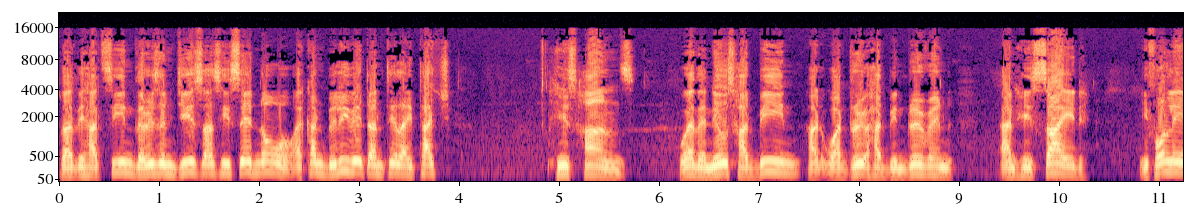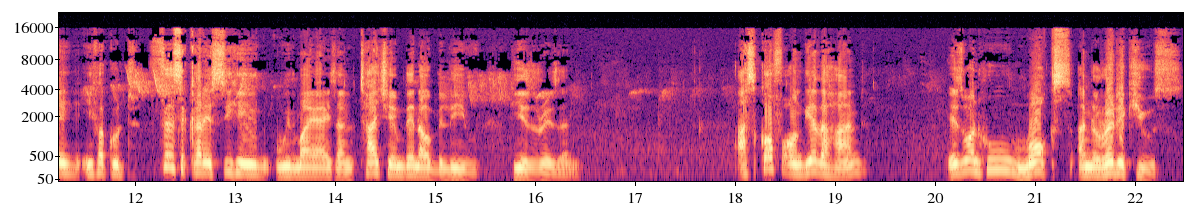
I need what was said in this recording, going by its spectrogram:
that they had seen the risen Jesus, he said, No, I can't believe it until I touch his hands where the nails had been, had, had been driven, and his side. If only if I could physically see him with my eyes and touch him, then I'll believe he is risen. A scoffer, on the other hand, is one who mocks and ridicules,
